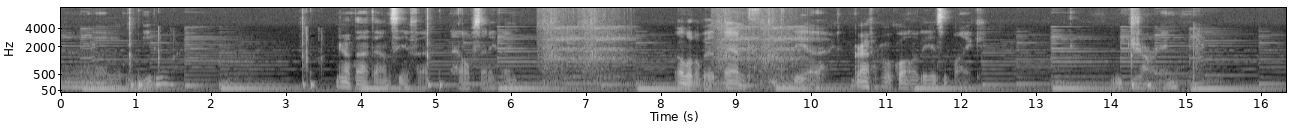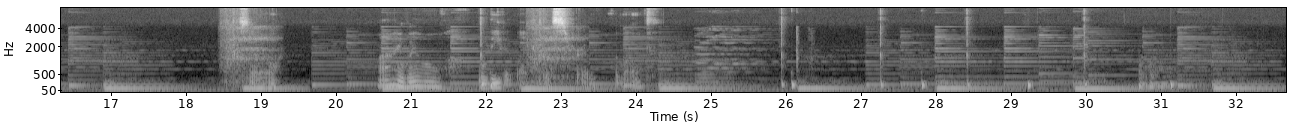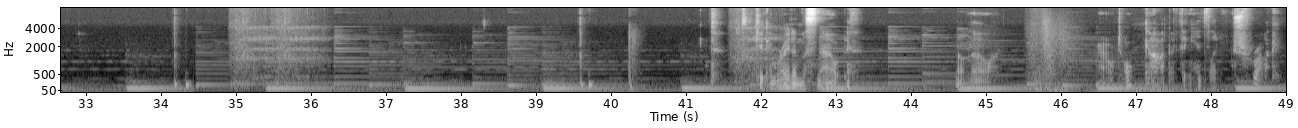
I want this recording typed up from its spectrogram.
Drop that down, see if that helps anything. A little bit, and the uh, graphical quality isn't like jarring. So I will leave it like this for the moment. Just kick him right in the snout. Oh no. Ouch. Oh god, the thing hits like a truck.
